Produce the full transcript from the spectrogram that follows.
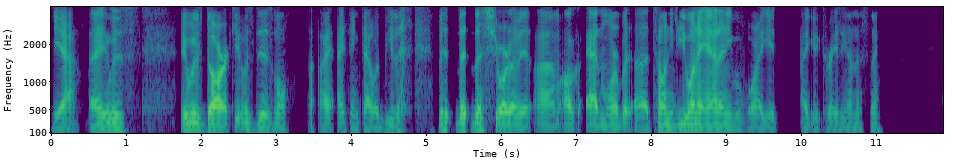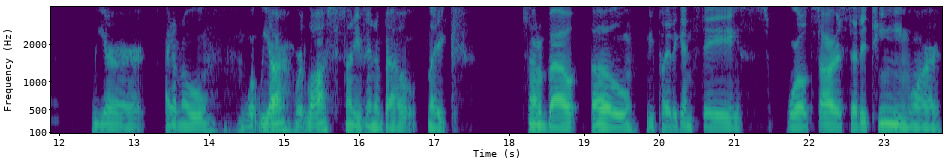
Yeah, uh, it was. It was dark. It was dismal. I, I think that would be the, the the the short of it. Um, I'll add more, but uh, Tony, do you want to add any before I get I get crazy on this thing? We are, I don't know what we are. We're lost. It's not even about like, it's not about, oh, we played against a world star studded team or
